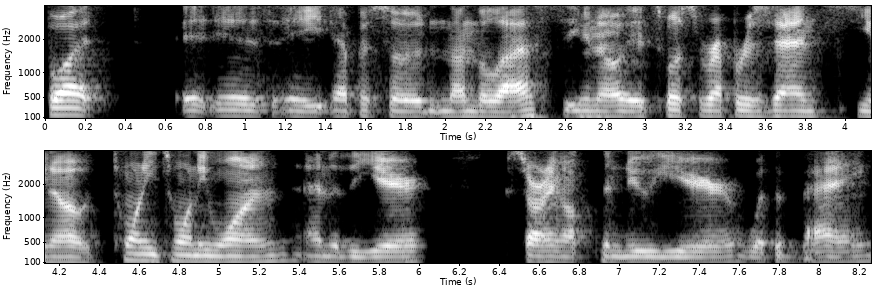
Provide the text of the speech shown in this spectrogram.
but it is a episode nonetheless. You know, it's supposed to represent, you know, 2021 end of the year, starting off the new year with a bang.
